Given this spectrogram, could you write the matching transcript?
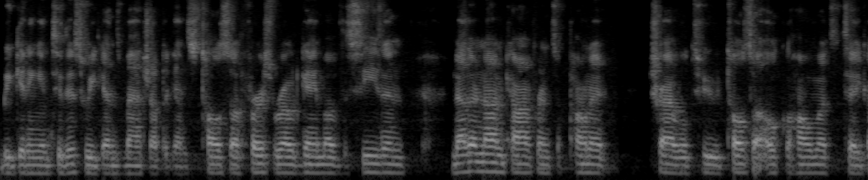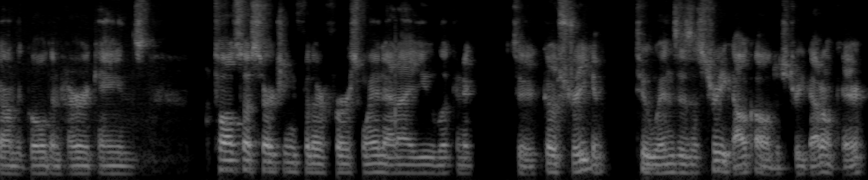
we'll be getting into this weekend's matchup against Tulsa, first road game of the season. Another non-conference opponent traveled to Tulsa, Oklahoma to take on the Golden Hurricanes. Tulsa searching for their first win, NIU looking to, to go streaking two wins is a streak. I'll call it a streak. I don't care.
